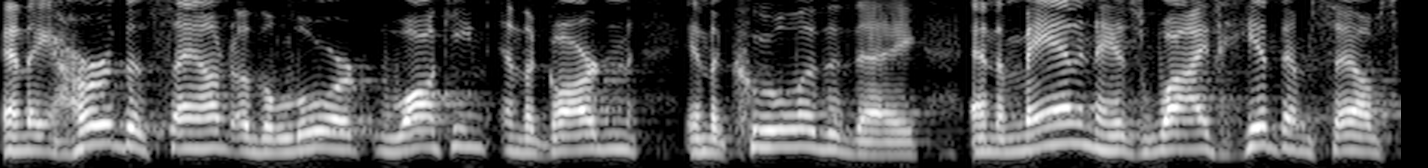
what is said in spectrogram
And they heard the sound of the Lord walking in the garden in the cool of the day, and the man and his wife hid themselves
